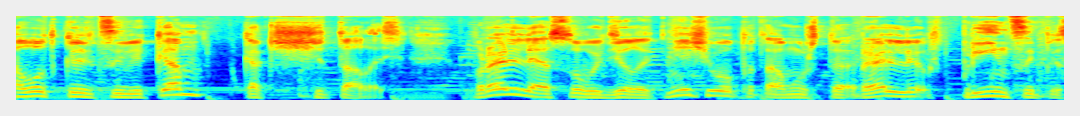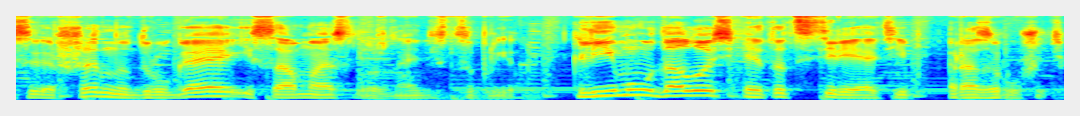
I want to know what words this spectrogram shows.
а вот кольцевикам, как считалось, в ралли особо делать нечего, потому что ралли в принципе совершенно другая и самая сложная дисциплина. Климу удалось этот стереотип разрушить.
